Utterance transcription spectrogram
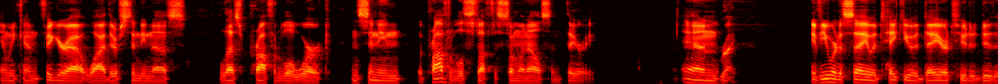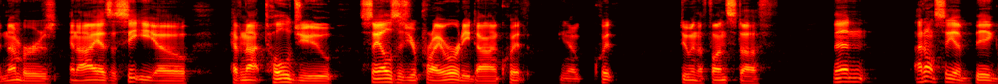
and we can figure out why they're sending us less profitable work and sending the profitable stuff to someone else in theory. And right. if you were to say it would take you a day or two to do the numbers, and I, as a CEO, have not told you sales is your priority, Don, quit, you know, quit doing the fun stuff, then I don't see a big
